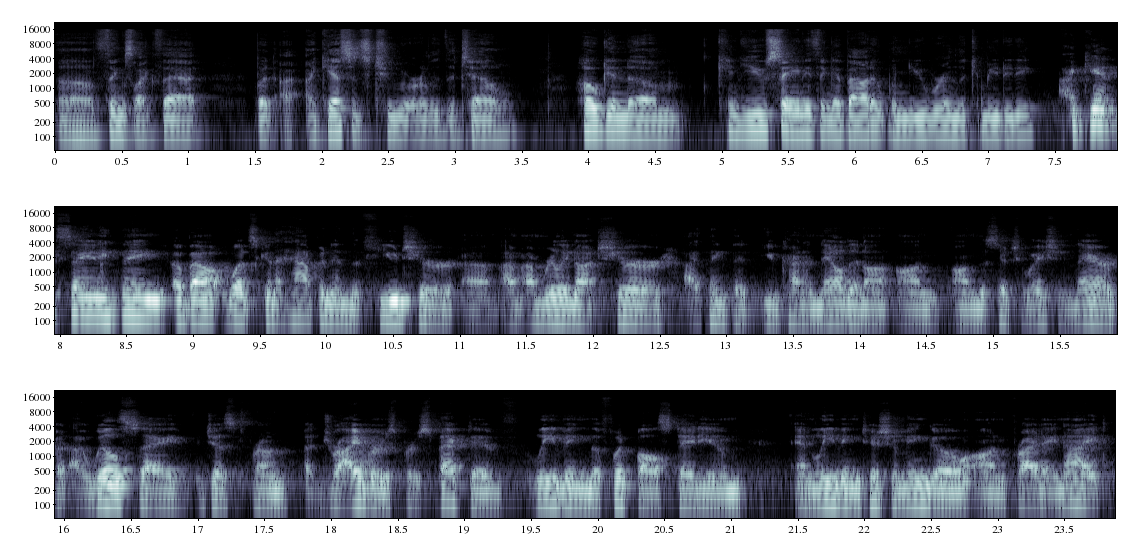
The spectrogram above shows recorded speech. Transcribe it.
uh, things like that. But I, I, guess it's too early to tell. Hogan, um, can you say anything about it when you were in the community? I can't say anything about what's going to happen in the future. Um, I'm, I'm, really not sure. I think that you kind of nailed it on, on, on the situation there. But I will say, just from a driver's perspective, leaving the football stadium and leaving Tishomingo on Friday night,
